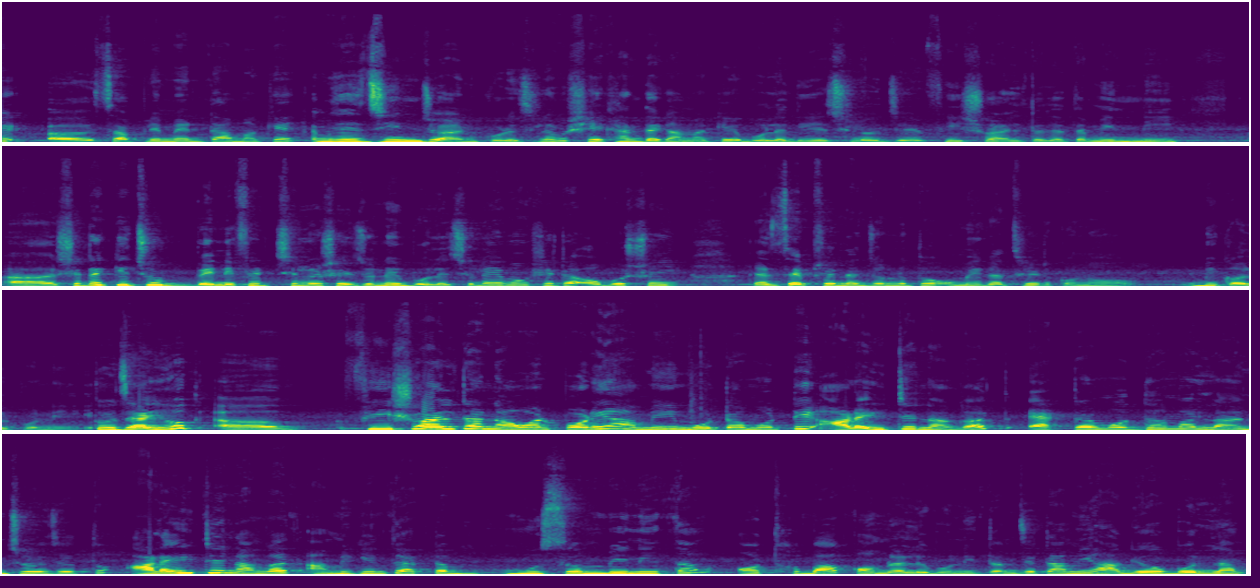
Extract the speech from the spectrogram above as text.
সাপ্লিমেন্টটা আমাকে, আমি যে জিম জয়েন করেছিলাম, সেখান থেকে আমাকে বলে দিয়েছিল যে ফিশ অয়েলটা যাতে আমি নিই। সেটা কিছু বেনিফিট ছিল সেই জন্যই বলেছিল এবং সেটা অবশ্যই কনসেপশনের জন্য তো ওমেগা থ্রির কোনো বিকল্প নেই। তো যাই হোক ফিশ অয়েলটা নেওয়ার পরে আমি মোটামুটি আড়াইটে নাগাদ, একটার মধ্যে আমার লাঞ্চ হয়ে যেত। আড়াইটে নাগাদ আমি কিন্তু একটা মুসম্বি নিতাম অথবা কমলা লেবু নিতাম, যেটা আমি আগেও বললাম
